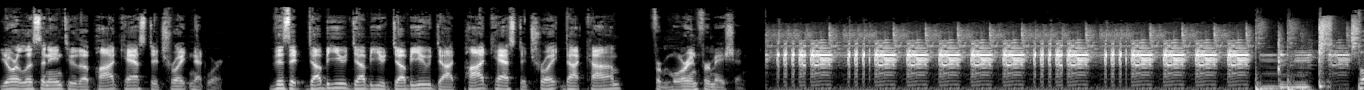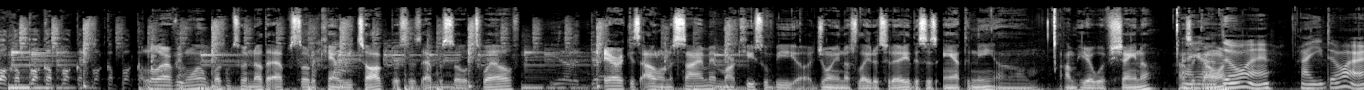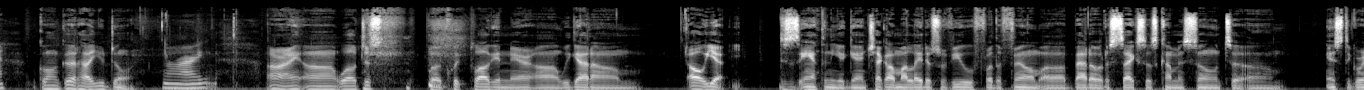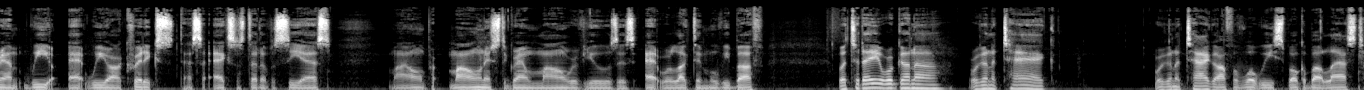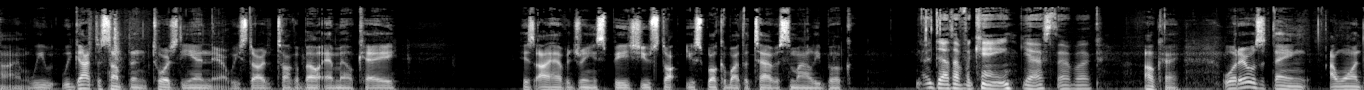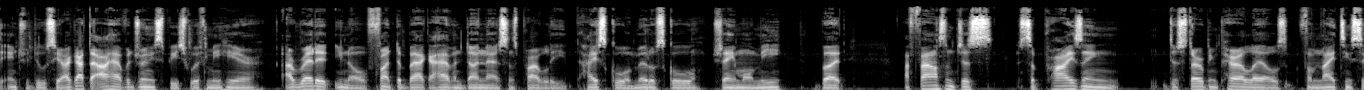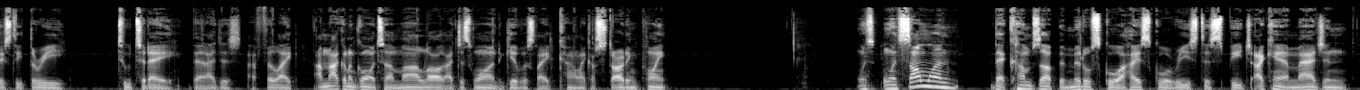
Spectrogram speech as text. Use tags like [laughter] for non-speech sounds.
You're listening to the Podcast Detroit Network. Visit www.podcastdetroit.com for more information. Hello, everyone. Welcome to another episode of Can We Talk? This is episode 12. Eric is out on assignment. Marquise will be uh, joining us later today. This is Anthony. Um, I'm here with Shayna. How's How it going? How you doing? How you doing? Going good. How you doing? All right. All right. Uh, well, just a quick plug in there. Uh, we got um. Oh yeah, this is Anthony again. Check out my latest review for the film uh, Battle of the Sexes coming soon to um, Instagram. We at We Are Critics. That's an X instead of a CS. My own my own Instagram with my own reviews is at Reluctant Movie Buff. But today we're gonna we're gonna tag we're gonna tag off of what we spoke about last time. We we got to something towards the end there. We started to talk about MLK his "I Have a Dream" speech. You st- you spoke about the Tavis Smiley book. Death of a King. Yes, that book. Okay. Well, there was a thing I wanted to introduce here. I got the "I Have a Dream" speech with me here. I read it, you know, front to back. I haven't done that since probably high school or middle school. Shame on me. But I found some just surprising, disturbing parallels from 1963 to today that I just I feel like I'm not going to go into a monologue. I just wanted to give us like kind of like a starting point. When when someone that comes up in middle school or high school reads this speech, I can't imagine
